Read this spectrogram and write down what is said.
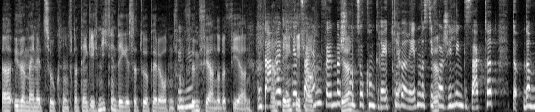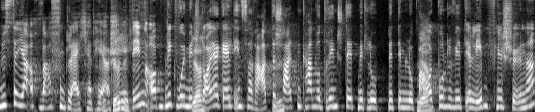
äh, über meine Zukunft, dann denke ich nicht in Legislaturperioden von mhm. fünf Jahren oder vier Jahren. Und da dann halte ich jetzt ein, wenn wir ja, schon so konkret drüber ja, reden, was die ja. Frau Schilling gesagt hat, da, da, müsste ja auch Waffengleichheit herrschen. Natürlich. In dem Augenblick, wo ich mit Steuergeld Inserate mhm. schalten kann, wo drin steht, mit, mit dem Lobauerbundel wird ihr Leben viel schöner,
